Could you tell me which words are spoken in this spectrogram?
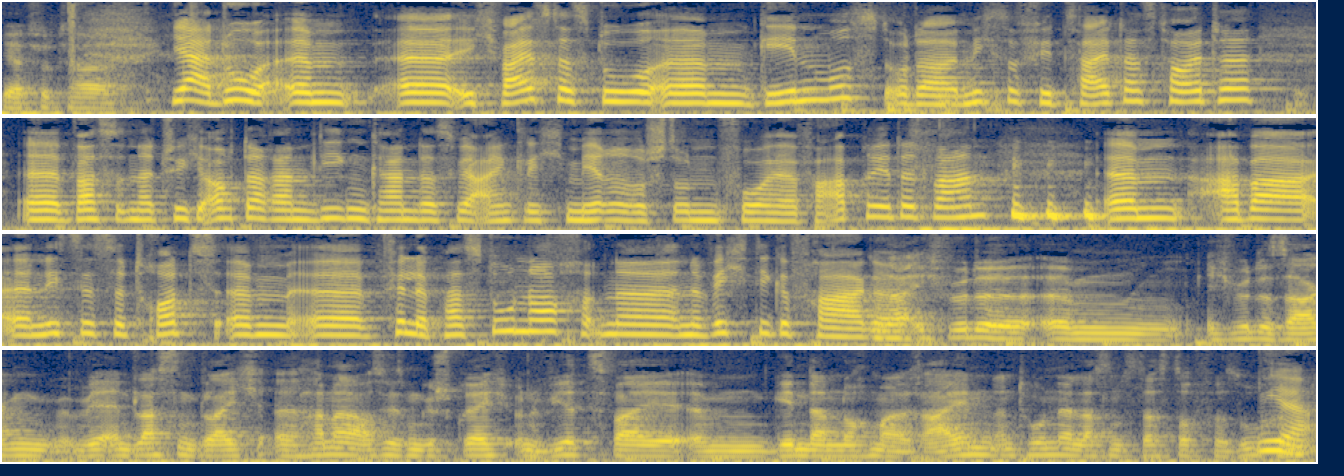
Ja, total. Ja, du, ähm, äh, ich weiß, dass du ähm, gehen musst oder nicht so viel Zeit hast heute, äh, was natürlich auch daran liegen kann, dass wir eigentlich mehrere Stunden vorher verabredet waren. ähm, aber äh, nichtsdestotrotz, ähm, äh, Philipp, hast du noch eine, eine wichtige Frage? Na, ich würde, ähm, ich würde sagen, wir entlassen gleich äh, Hanna aus diesem Gespräch und wir zwei ähm, gehen dann nochmal rein, Antonia, lass uns das doch versuchen. Ja.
